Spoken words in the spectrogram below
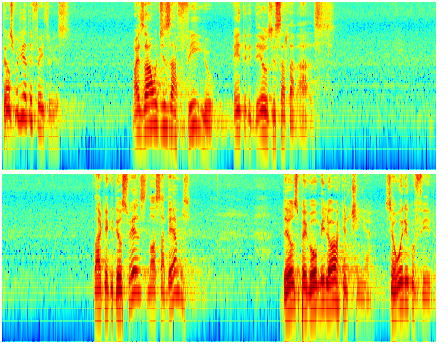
Deus podia ter feito isso. Mas há um desafio entre Deus e Satanás. Sabe o que, é que Deus fez? Nós sabemos. Deus pegou o melhor que ele tinha, seu único filho,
